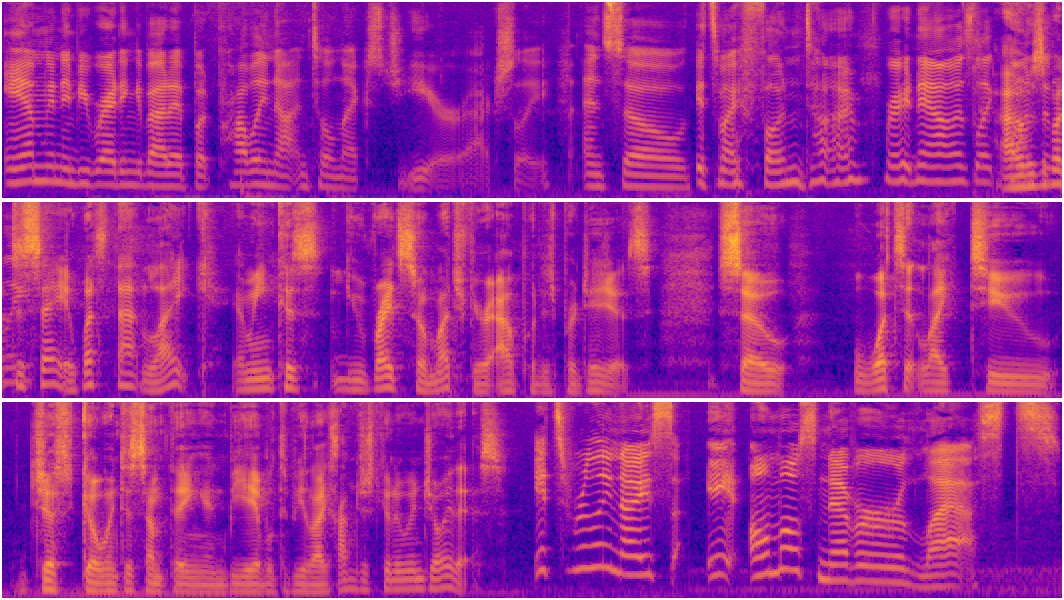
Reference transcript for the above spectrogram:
am going to be writing about it, but probably not until next year, actually. And so it's my fun time right now. Is like I was about to say, what's that like? I mean, because you write so much, of your output is prodigious. So, what's it like to just go into something and be able to be like, I'm just going to enjoy this? It's really nice. It almost never lasts,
